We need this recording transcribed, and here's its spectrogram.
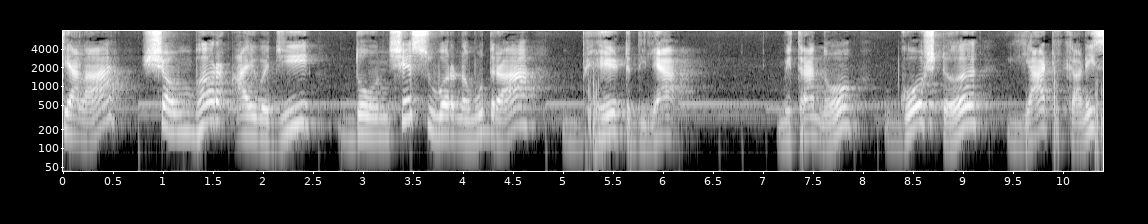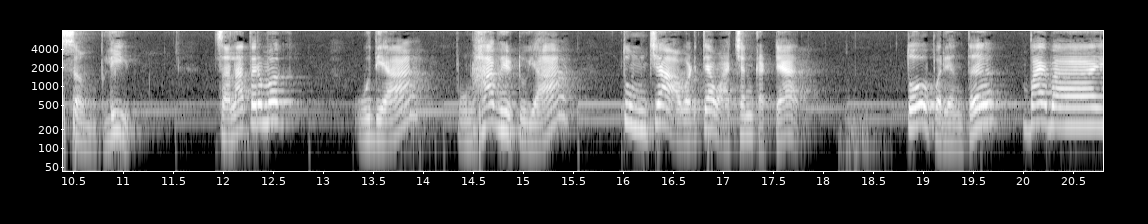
त्याला शंभर ऐवजी दोनशे सुवर्णमुद्रा भेट दिल्या. मित्रांनो गोष्ट या ठिकाणी संपली. चला तर मग उद्या पुन्हा भेटूया तुमच्या आवडत्या वाचनकट्ट्यात. तोपर्यंत बाय बाय.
